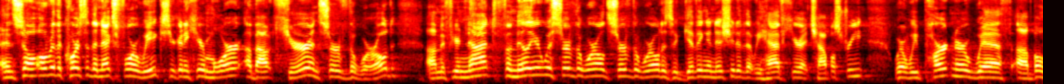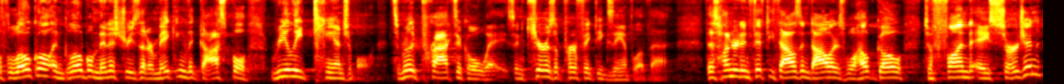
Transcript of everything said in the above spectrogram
And so, over the course of the next four weeks, you're going to hear more about Cure and Serve the World. Um, if you're not familiar with Serve the World, Serve the World is a giving initiative that we have here at Chapel Street where we partner with uh, both local and global ministries that are making the gospel really tangible some really practical ways. And Cure is a perfect example of that. This $150,000 will help go to fund a surgeon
